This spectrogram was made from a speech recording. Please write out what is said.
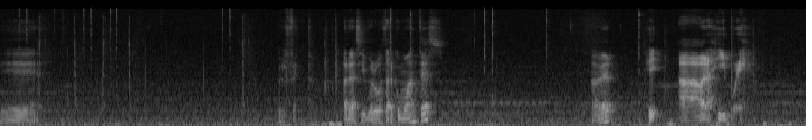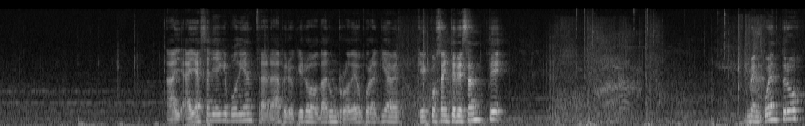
Eh... Perfecto. Ahora sí, vuelvo a estar como antes. A ver. Sí, ahora sí, pues. Allá salía que podía entrar, ¿ah? pero quiero dar un rodeo por aquí a ver qué cosa interesante me encuentro.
